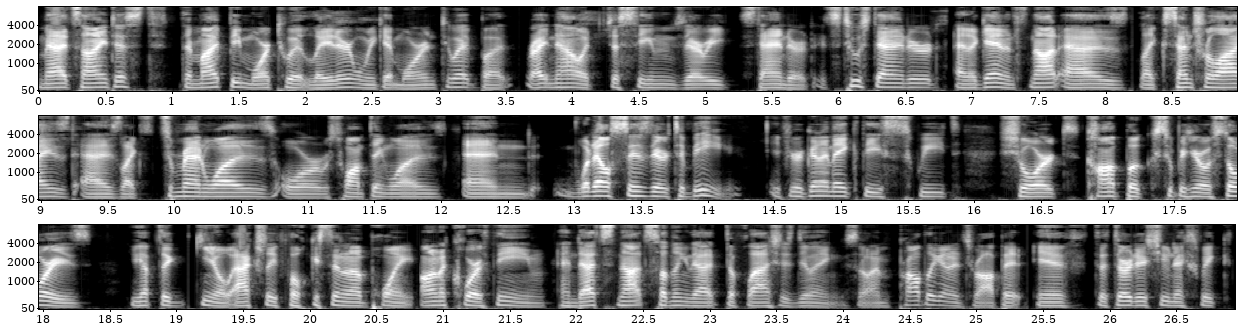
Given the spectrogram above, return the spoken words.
mad scientist. There might be more to it later when we get more into it, but right now it just seems very standard. It's too standard. And again, it's not as like centralized as like Superman was or Swamp Thing was. And what else is there to be? If you're going to make these sweet, short comic book superhero stories, You have to, you know, actually focus in on a point, on a core theme, and that's not something that The Flash is doing. So I'm probably going to drop it. If the third issue next week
